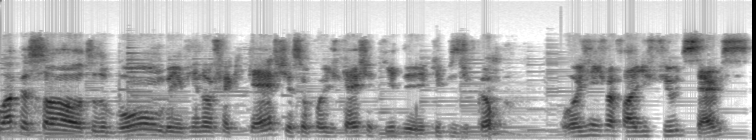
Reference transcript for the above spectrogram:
Olá pessoal, tudo bom? Bem-vindo ao Checkcast, o seu podcast aqui de equipes de campo. Hoje a gente vai falar de Field Service,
